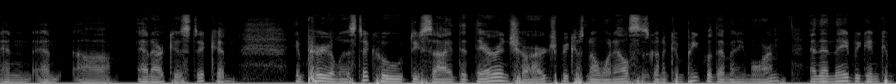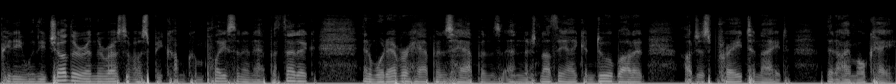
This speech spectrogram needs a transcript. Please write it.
and and uh, anarchistic and imperialistic who decide that they're in charge because no one else is going to compete with them anymore. And then they begin competing with each other, and the rest of us become complacent and apathetic. And whatever happens, happens. And there's nothing I can do about it. I'll just pray tonight that I'm okay.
